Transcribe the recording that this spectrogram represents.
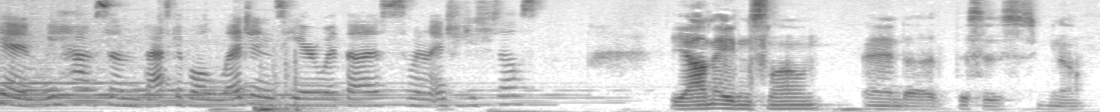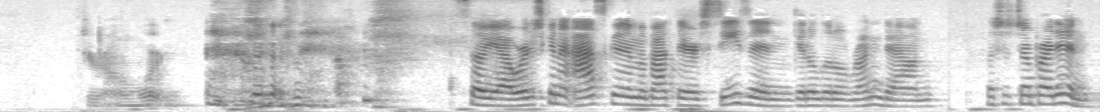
Megan. We have some basketball legends here with us. Want to introduce yourselves? Yeah, I'm Aiden Sloan, and uh, this is, you know, Jerome Morton. So, yeah, we're just going to ask them about their season, get a little rundown. Let's just jump right in.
